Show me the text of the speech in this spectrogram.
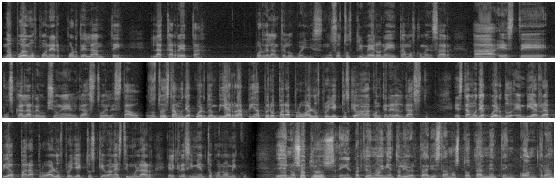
No podemos poner por delante la carreta, por delante de los bueyes. Nosotros primero necesitamos comenzar a este, buscar la reducción en el gasto del Estado. Nosotros estamos de acuerdo en vía rápida, pero para aprobar los proyectos que van a contener el gasto. Estamos de acuerdo en vía rápida para aprobar los proyectos que van a estimular el crecimiento económico. Eh, nosotros en el Partido Movimiento Libertario estamos totalmente en contra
